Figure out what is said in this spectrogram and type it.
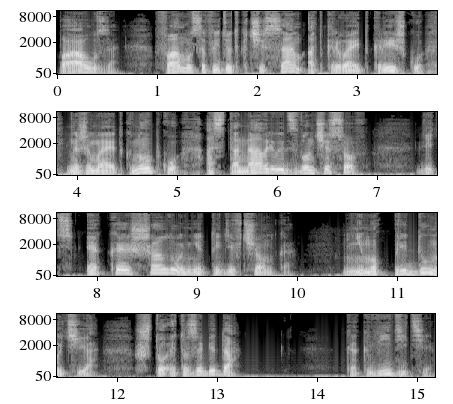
Пауза. Фамусов идет к часам, открывает крышку, нажимает кнопку, останавливает звон часов. Ведь экая шалунья ты, девчонка. Не мог придумать я, что это за беда. Как видите,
